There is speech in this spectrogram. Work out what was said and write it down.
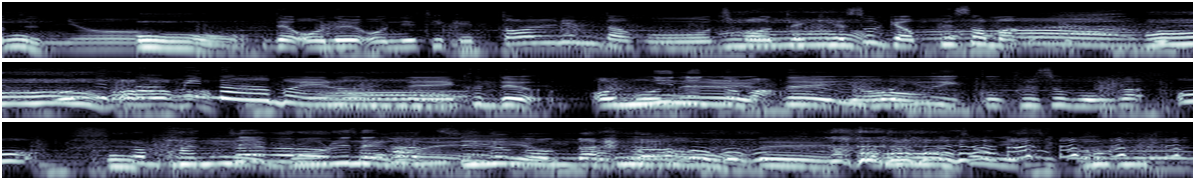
있거든요. 오. 근데 오늘 언니 되게 떨린다고 저한테 아. 계속 옆에서 막 아. 땀이나 막 이러는데 근데 언니는 오늘 또 막- 네, 여유 있고 그래서 뭔가 어 그럼 반전으로 모르는 거예요. 건가요? 네, 완전 있을 것 같아요.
